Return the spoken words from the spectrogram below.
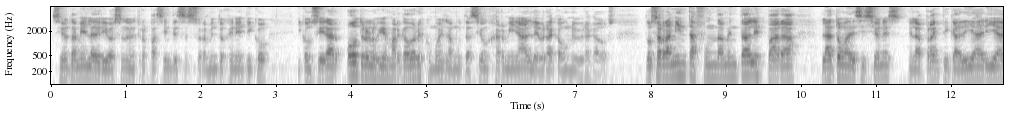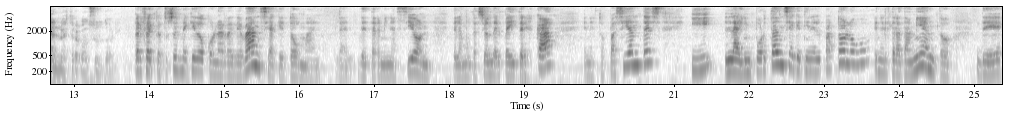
sino también la derivación de nuestros pacientes asesoramiento genético y considerar otro de los biomarcadores como es la mutación germinal de BRCA1 y BRCA2. Dos herramientas fundamentales para la toma de decisiones en la práctica diaria en nuestro consultorio. Perfecto, entonces me quedo con la relevancia que toma la determinación de la mutación del PI3K en estos pacientes y la importancia que tiene el patólogo en el tratamiento de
